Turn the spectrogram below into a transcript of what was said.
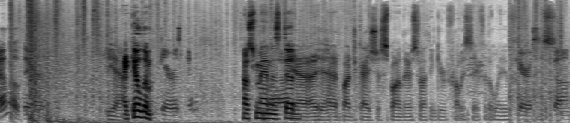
Hello there, Yeah. I killed him. Garrison. Houseman is Uh, dead. Yeah, I had a bunch of guys just spawn there, so I think you're probably safe for the wave. Garrison's gone.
